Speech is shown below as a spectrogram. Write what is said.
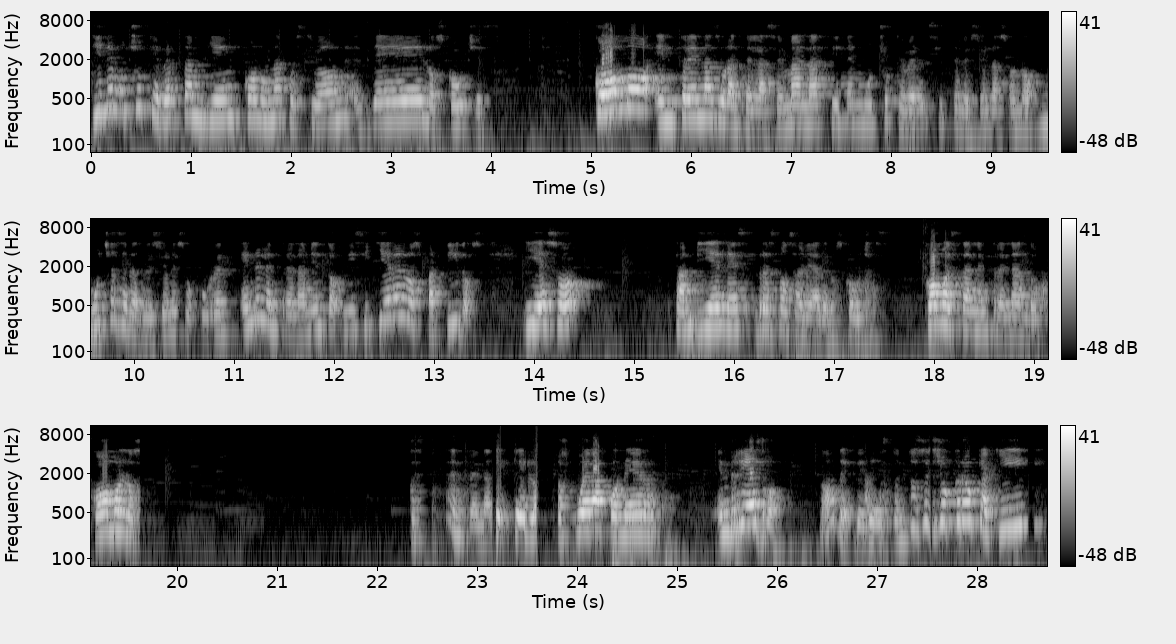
tiene mucho que ver también con una cuestión de los coaches. Cómo entrenas durante la semana tiene mucho que ver si te lesionas o no. Muchas de las lesiones ocurren en el entrenamiento, ni siquiera en los partidos. Y eso también es responsabilidad de los coaches. Cómo están entrenando, cómo los están entrenando, que, los pueda poner en riesgo. ¿No? De, esto. Entonces yo creo que aquí,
